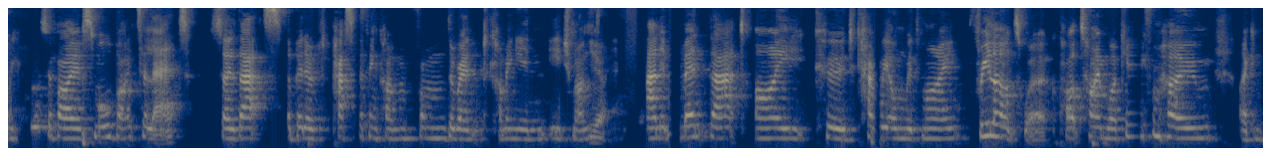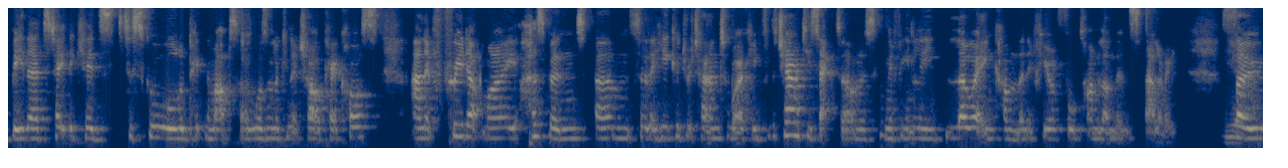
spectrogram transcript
we could also buy a small buy to let so that's a bit of passive income from the rent coming in each month and it meant that I could carry on with my freelance work, part time working from home. I could be there to take the kids to school and pick them up, so I wasn't looking at childcare costs. And it freed up my husband um, so that he could return to working for the charity sector on a significantly lower income than if you're a full time London salary. Yeah. So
